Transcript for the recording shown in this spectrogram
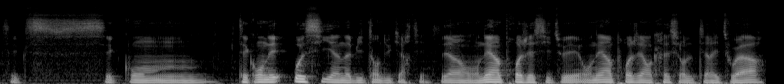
c'est qu'on c'est qu'on est aussi un habitant du quartier. C'est-à-dire on est un projet situé, on est un projet ancré sur le territoire,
